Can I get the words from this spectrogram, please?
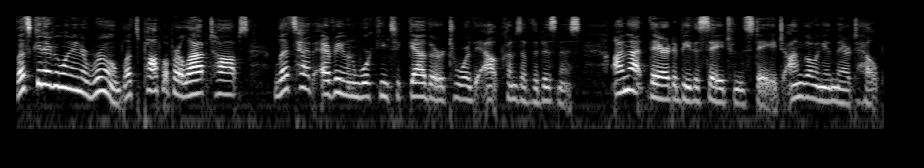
let's get everyone in a room. Let's pop up our laptops. Let's have everyone working together toward the outcomes of the business. I'm not there to be the sage from the stage. I'm going in there to help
